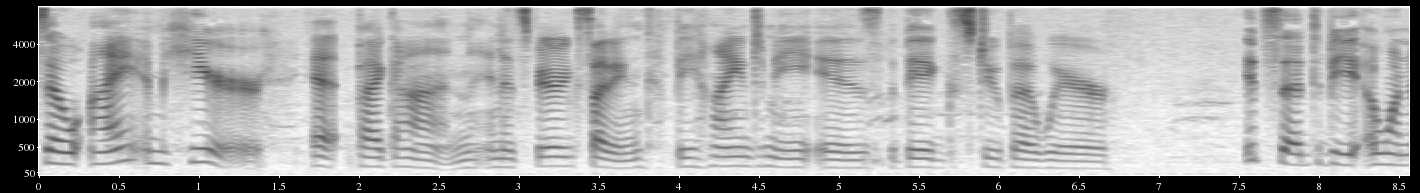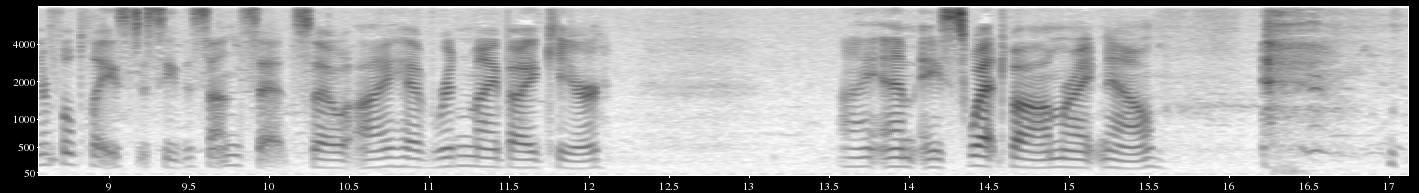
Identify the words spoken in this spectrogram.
So I am here at Bagan and it's very exciting. Behind me is the big stupa where it's said to be a wonderful place to see the sunset. So I have ridden my bike here. I am a sweat bomb right now.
